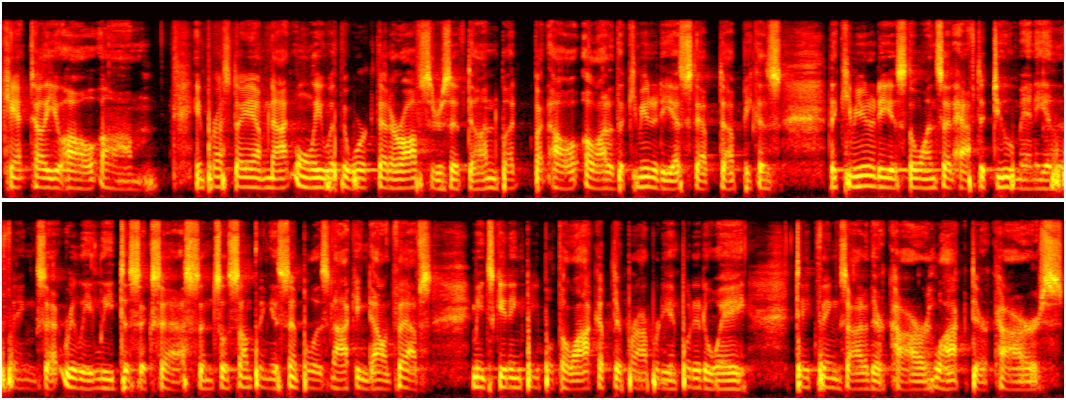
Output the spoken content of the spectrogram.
can't tell you how, um, impressed I am, not only with the work that our officers have done, but, but how a lot of the community has stepped up, because the community is the ones that have to do many of the things that really lead to success. And so something as simple as knocking down thefts means getting people to lock up their property and put it away, take things out of their car, lock their cars,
